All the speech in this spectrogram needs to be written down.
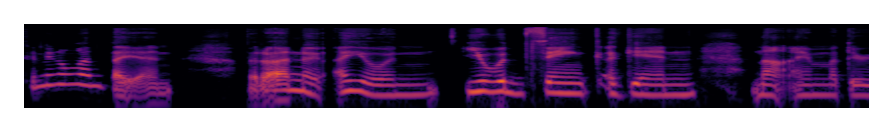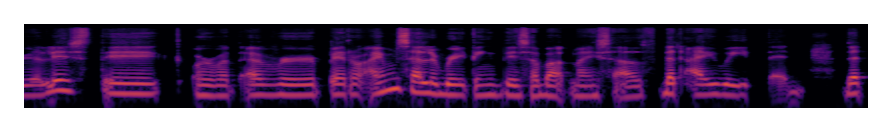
Kaninong kanta yan? Pero ano, ayun, you would think again na I'm materialistic or whatever, pero I'm celebrating this about myself that I waited, that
